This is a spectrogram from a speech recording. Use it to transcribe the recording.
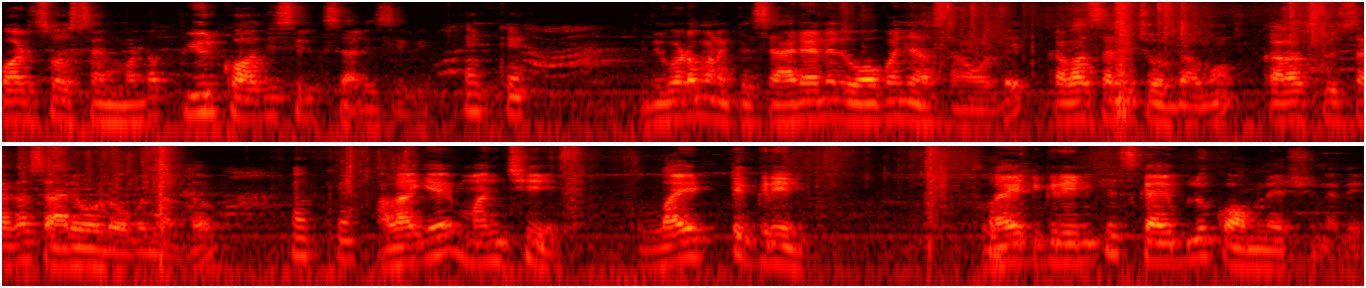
బర్డ్స్ వస్తాయి అనమాట ప్యూర్ కాది సిల్క్ శారీస్ ఇవి. ఓకే. ఇది కూడా మనకి శారీ అనేది ఓపెన్ చేస్తాం ఒకటి కలర్స్ అన్ని చూద్దాము. కలర్స్ చూసాక శారీ ఒకటి ఓపెన్ చేద్దాం. ఓకే. అలాగే మంచి లైట్ గ్రీన్ లైట్ గ్రీన్కి స్కై బ్లూ కాంబినేషన్ ఇది.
